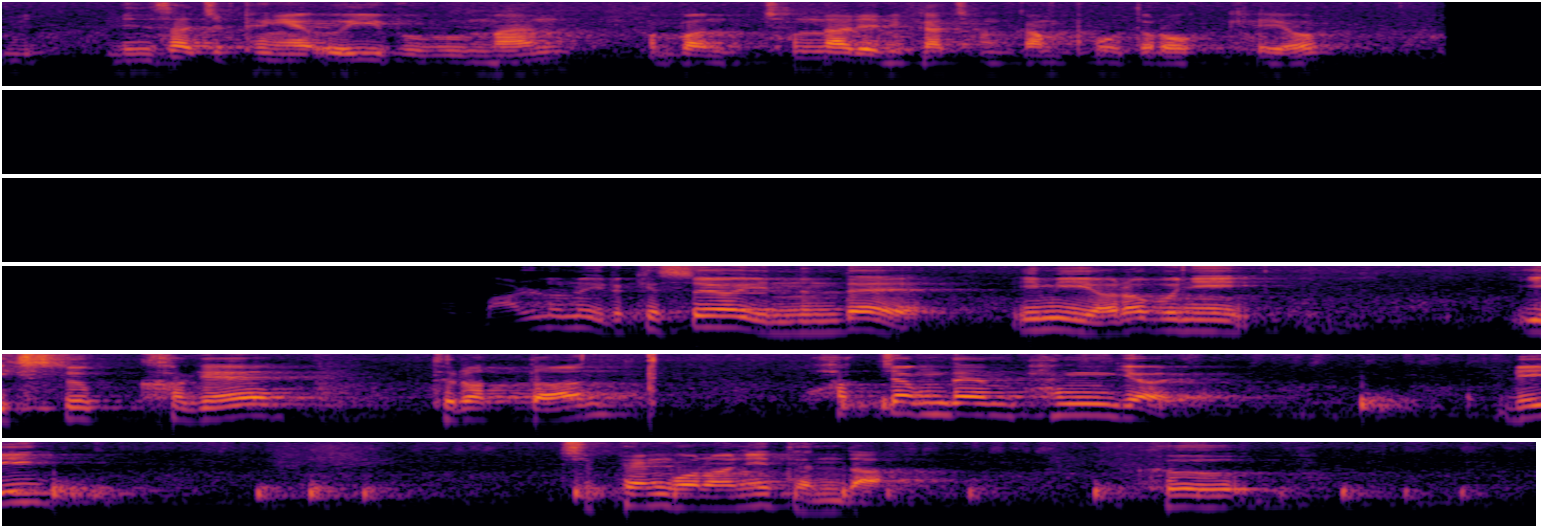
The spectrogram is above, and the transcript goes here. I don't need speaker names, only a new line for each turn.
미- 민사 집행의 의 부분만 한번 첫날이니까 잠깐 보도록 해요. 말로는 이렇게 쓰여 있는데 이미 여러분이 익숙하게 들었던 확정된 판결이 집행 권한이 된다. 그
